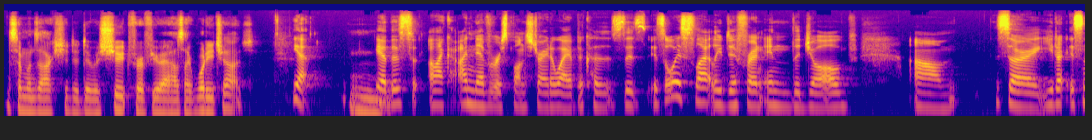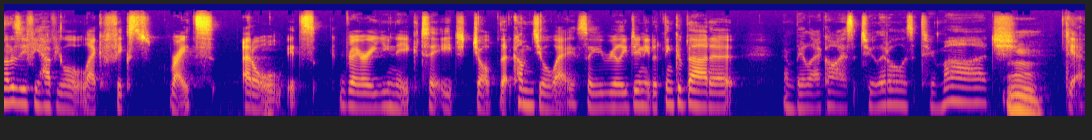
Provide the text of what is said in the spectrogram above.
and someone's asked you to do a shoot for a few hours, like, what do you charge? Yeah. Mm. Yeah, there's like I never respond straight away because it's, it's always slightly different in the job. Um, so you don't. It's not as if you have your like fixed rates at all. It's very unique to each job that comes your way. So you really do need to think about it and be like, oh, is it too little? Is it too much? Mm. Yeah,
